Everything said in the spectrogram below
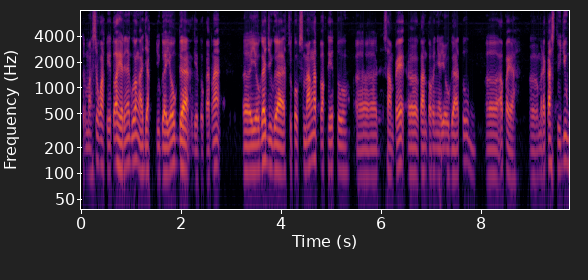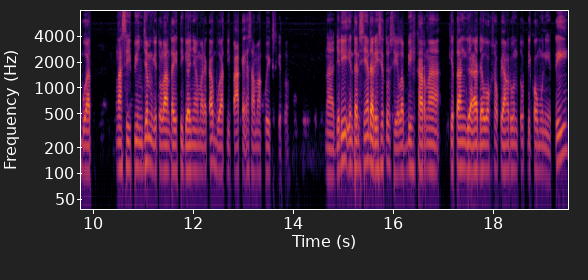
Termasuk waktu itu akhirnya gue ngajak juga yoga gitu. Karena uh, yoga juga cukup semangat waktu itu. Uh, sampai uh, kantornya yoga tuh uh, apa ya uh, mereka setuju buat ngasih pinjem gitu lantai tiganya mereka buat dipakai sama Quicks gitu. Nah jadi intensinya dari situ sih. Lebih karena kita nggak ada workshop yang runtut di community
